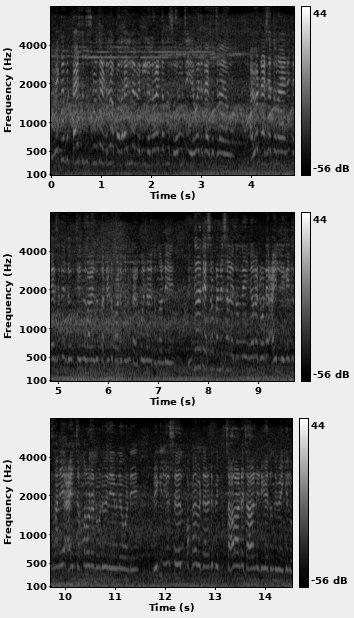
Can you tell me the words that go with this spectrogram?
ఈ వెహికల్ టైర్స్ చూసుకుంటే రెండు వేల పదహైదులో వెహికల్ డెలివరీ అయితే షోరూమ్ నుంచి ఏవైతే టైర్స్ వచ్చినాయో అవే టైర్స్ అయితే ఉన్నాయండి. టైర్స్ అయితే ఇంకొక చేంజ్ కాలేదు. Thirty to forty percent tyre position అవుతుందండి ఇంజన్ అయితే ఎక్స్ట్రా కండిషన్ అవుతుంది ఇంజన్ ఎటువంటి ఆయిల్ లీకేజెస్ కానీ ఆయిల్ చమ్మలు అనేటువంటివి ఏం లేవండి. వెహికల్ యూస్ చేయలేదు. పక్కన పెట్టారంటే వెహికల్ చాలా అంటే చాలా నీట్గా అవుతుంది వెహికల్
